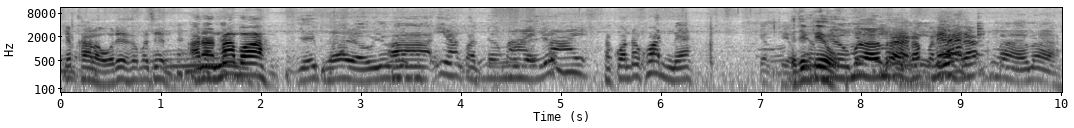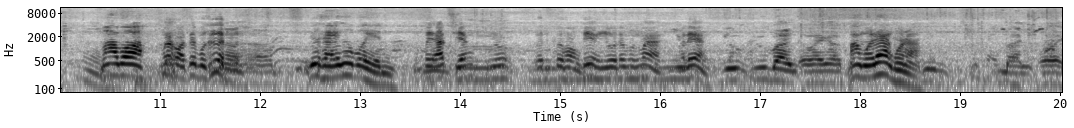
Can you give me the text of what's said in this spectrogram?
เก็บค่าเหล่าเด้อเขามาเส้นอันนั้นมาบ่เย็บผ้าเรายังอ่าอีหยังก่อนเดิมเลยตะกอนตะควันแหมกระเทียมเปรี้ยวเร็วมามามาครับมาแรกนะมามามาบ่มาขอเต้นบ่ขึ้นอยู่ไสคือบ่เห็นไปอัดเสียงอยู่ เป็นไปห้องเพลงอยู่แล้วมึงมามาแรงอยู่อยู่บ้านอ้อยครับมามื้อแรกพุ่นน่ะบ้านอ้อย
